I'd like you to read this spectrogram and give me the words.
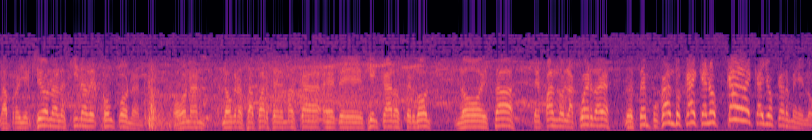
la proyección a la esquina de con Conan. Conan logra zafarse de, más eh, de 100 caras, perdón. Lo está trepando en la cuerda, lo está empujando, cae que no cae, cayó Carmelo.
